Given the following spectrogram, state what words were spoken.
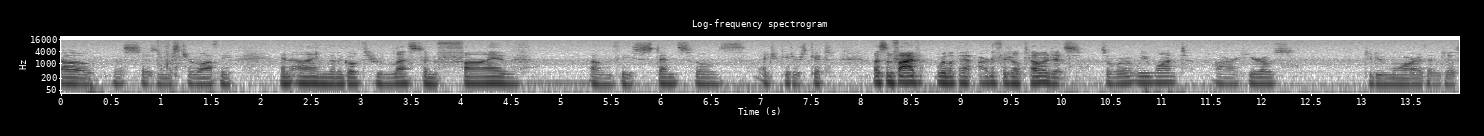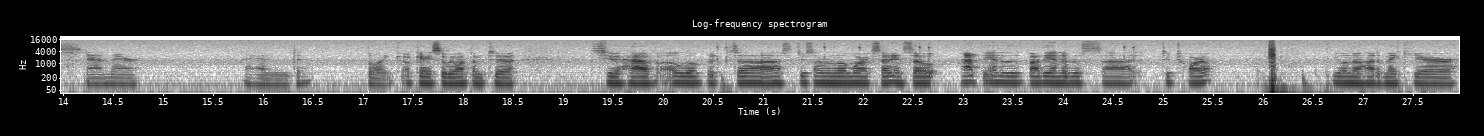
Hello, this is Mr. Wauthy, and I'm going to go through lesson 5 of the Stencyl's Educator's Kit. Lesson 5, we're looking at artificial intelligence. So we want our heroes to do more than just stand there and blink. Okay, so we want them to to have a little bit, uh, do something a little more exciting. So at the end of the, by the end of this uh, tutorial, you will know how to make your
